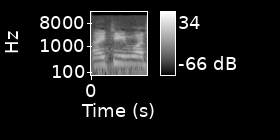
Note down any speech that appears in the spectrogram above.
1913.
